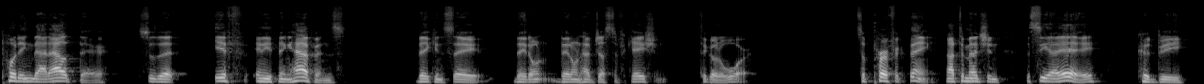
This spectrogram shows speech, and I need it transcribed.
putting that out there so that if anything happens they can say they don't they don't have justification to go to war. It's a perfect thing. Not to mention the CIA could be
